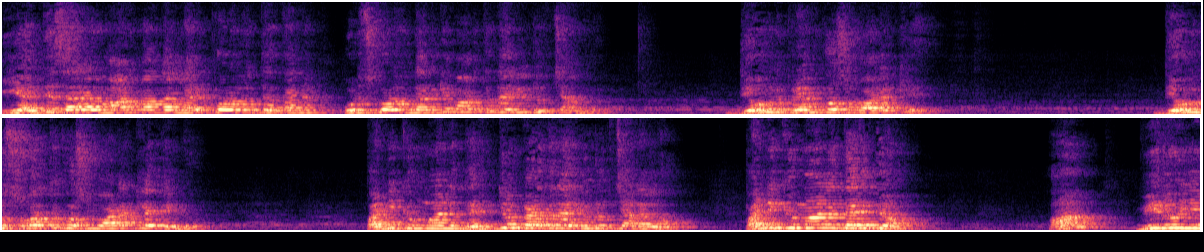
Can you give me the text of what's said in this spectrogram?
ఈ అత్యసారాలు మానవంగా నరుక్కోవడం తను పొడుచుకోవడం దానికి వాడుతున్నారు యూట్యూబ్ ఛానల్. దేవుని ప్రేమ కోసం వాడట్లేదు. దేవుని స్వార్థ కోసం వాడట్లే వీళ్ళు. పనికిమాలిన దరిద్రం పెడుతున్నారు యూట్యూబ్ ఛానల్లో. పనికిమాలిన దరిద్రం. వీళ్ళు ఈ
